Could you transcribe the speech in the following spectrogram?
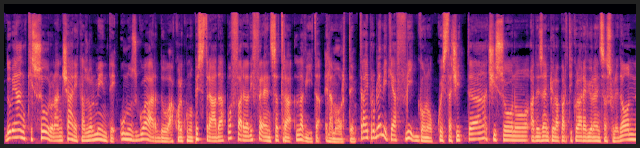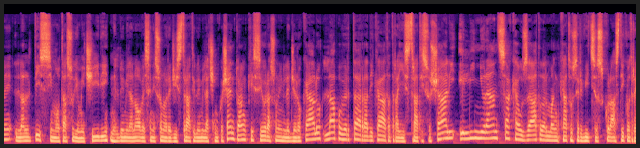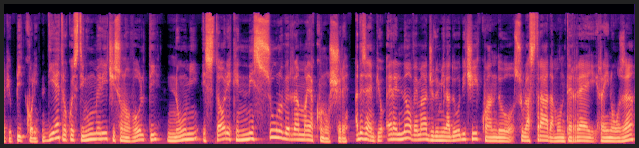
dove anche solo lanciare casualmente uno sguardo a qualcuno per strada può fare la differenza tra la vita e la morte. Tra i problemi che affliggono questa città ci sono ad esempio la particolare violenza sulle donne, l'altissimo tasso di omicidi, nel 2009 se ne sono registrati 2500 anche se ora sono in leggero calo, la povertà radicata tra gli strati sociali e l'ignoranza causata dal mancato servizio scolastico tra i più piccoli. Dietro questi numeri ci sono volti, nomi e storie che nessuno verrà mai a conoscere. Ad esempio, era il 9 maggio 2012 quando sulla strada Monterrey-Reynosa,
